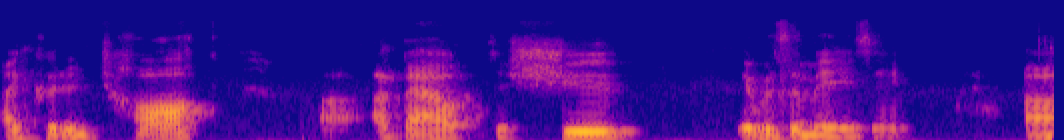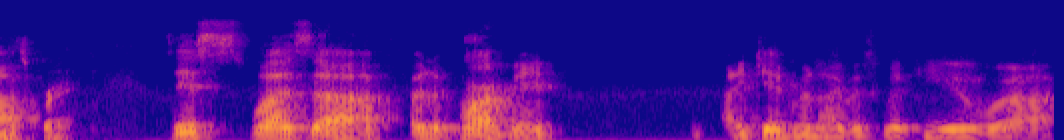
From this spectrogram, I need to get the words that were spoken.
I couldn't talk uh, about the shoot. It was amazing. Uh, That's great. this was uh, an apartment I did when I was with you uh,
